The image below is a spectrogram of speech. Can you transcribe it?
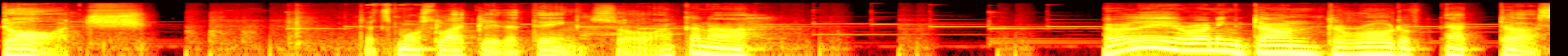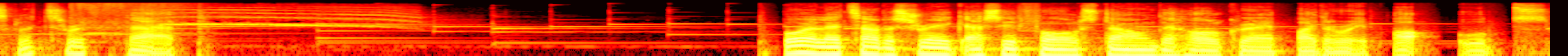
dodge. That's most likely the thing, so I'm gonna... Early running down the road of, at dusk. Let's rip that The boy lets out a shriek as he falls down the hole created by the rip. Oh, oops.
